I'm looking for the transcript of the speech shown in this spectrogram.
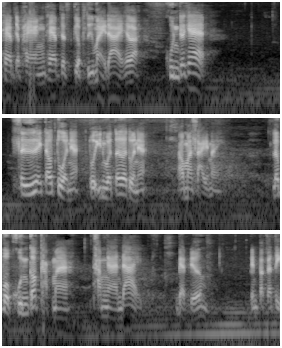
แทบจะแพง แทบจะเกือบซื้อใหม่ได้ใช่ป่ะคุณก็แค่ ซื้อไอ้เจ้าตัวเนี้ย ตัวอินเวอร์เตอร์ตัวเนี้ย เอามาใส่ใหม่ ระบบคุณก็กลับมาทำงานได้ แบบเดิม เป็นปกติ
